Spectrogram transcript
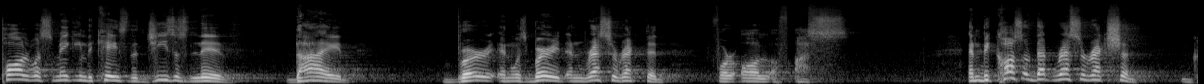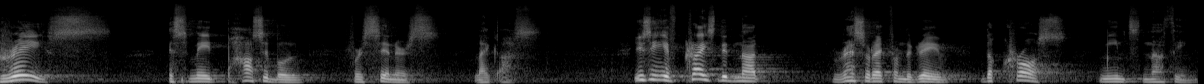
Paul was making the case that Jesus lived, died, buried, and was buried and resurrected for all of us. And because of that resurrection, grace is made possible for sinners like us. You see, if Christ did not resurrect from the grave, the cross means nothing.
